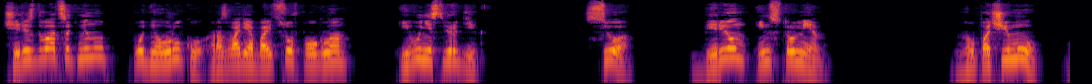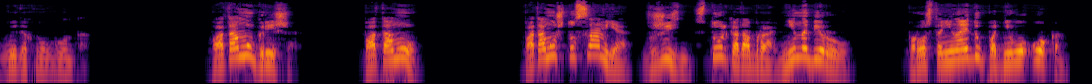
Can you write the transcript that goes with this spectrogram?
Через 20 минут поднял руку, разводя бойцов по углам, и вынес вердикт. Все, берем инструмент. Ну почему? Выдохнул Гонта. Потому, Гриша, потому. Потому что сам я в жизнь столько добра не наберу. Просто не найду под него окон.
